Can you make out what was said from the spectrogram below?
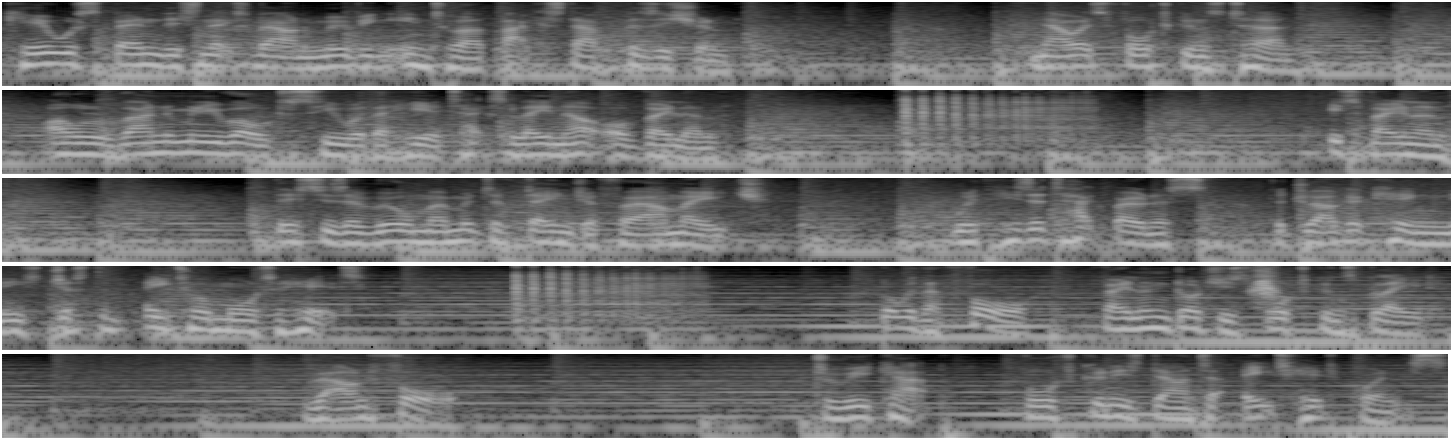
Kier will spend this next round moving into a backstab position. Now it's Vortigern's turn. I will randomly roll to see whether he attacks Lena or Valen. It's Valen. This is a real moment of danger for our mage. With his attack bonus, the Draugr King needs just an 8 or more to hit. But with a 4, Valen dodges Vortigern's blade. Round 4. To recap, Vortigern is down to 8 hit points,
